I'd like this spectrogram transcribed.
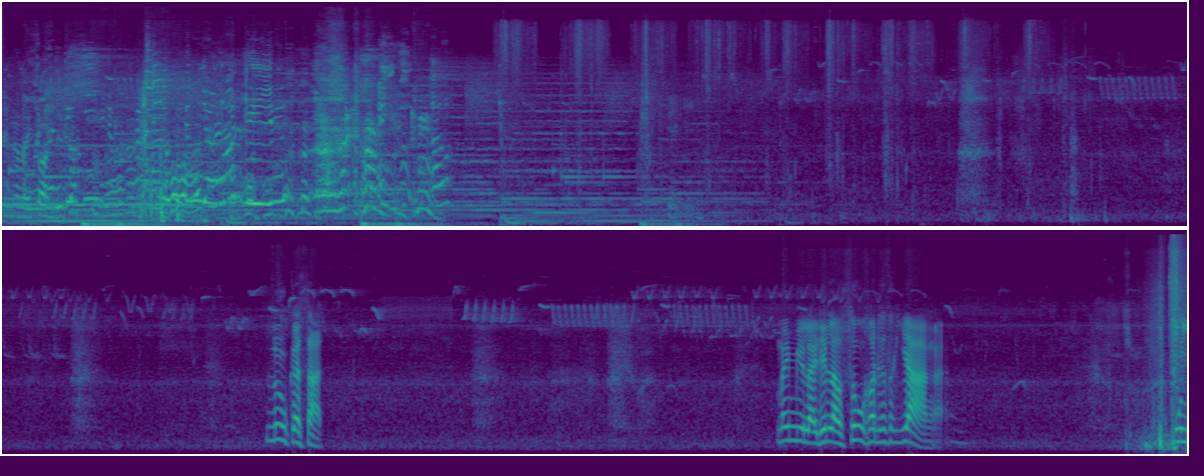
กินอะไรก่อนดีจ๊ะ ลูกกษัตริย์ ไม่มีอะไรที่เราสู้เขาได้สักอย่างอะอี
